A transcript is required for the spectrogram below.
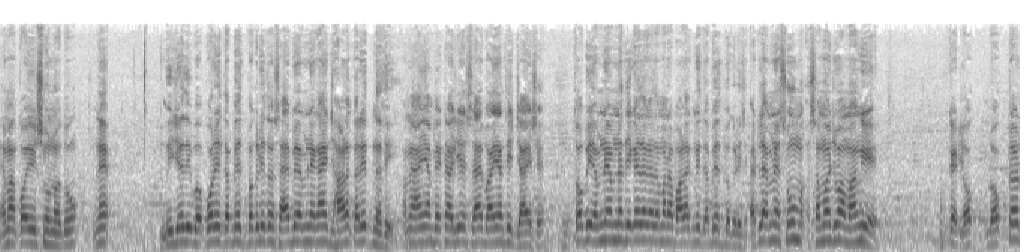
એમાં કોઈ ઇશ્યુ નહોતું. ને બીજે દી બપોરે તબિયત પકડી તો સાહેબે અમને કાંઈ જાણ કરી જ નથી. અમે અહીંયા બેઠા છીએ, સાહેબ અહીંયાથી જાય છે. તો બી અમને એમ નથી કહેતા કે તમારા બાળકની તબિયત બગડી છે. એટલે અમને શું સમજવા માંગીએ કે ડોક ડૉક્ટર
